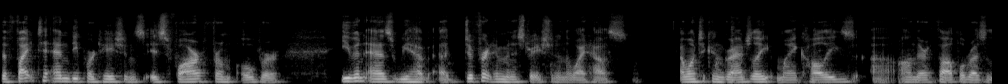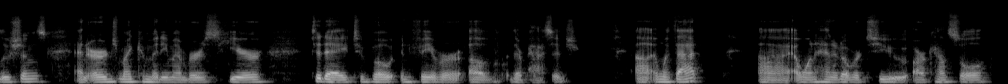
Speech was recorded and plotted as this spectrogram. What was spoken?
The fight to end deportations is far from over even as we have a different administration in the White House. I want to congratulate my colleagues uh, on their thoughtful resolutions and urge my committee members here today to vote in favor of their passage. Uh, and with that, uh, I want to hand it over to our counsel,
